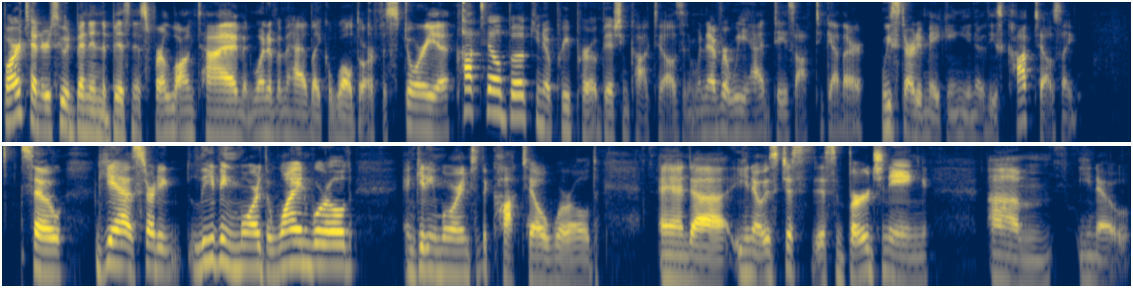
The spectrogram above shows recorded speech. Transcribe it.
bartenders who had been in the business for a long time and one of them had like a waldorf astoria cocktail book you know pre-prohibition cocktails and whenever we had days off together we started making you know these cocktails like so yeah started leaving more the wine world and getting more into the cocktail world. And uh, you know it's just this burgeoning um, you know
